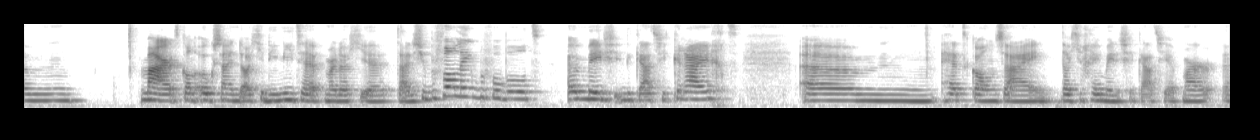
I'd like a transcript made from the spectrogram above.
Um, maar het kan ook zijn dat je die niet hebt, maar dat je tijdens je bevalling bijvoorbeeld een medische indicatie krijgt. het kan zijn dat je geen medische indicatie hebt, maar uh,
